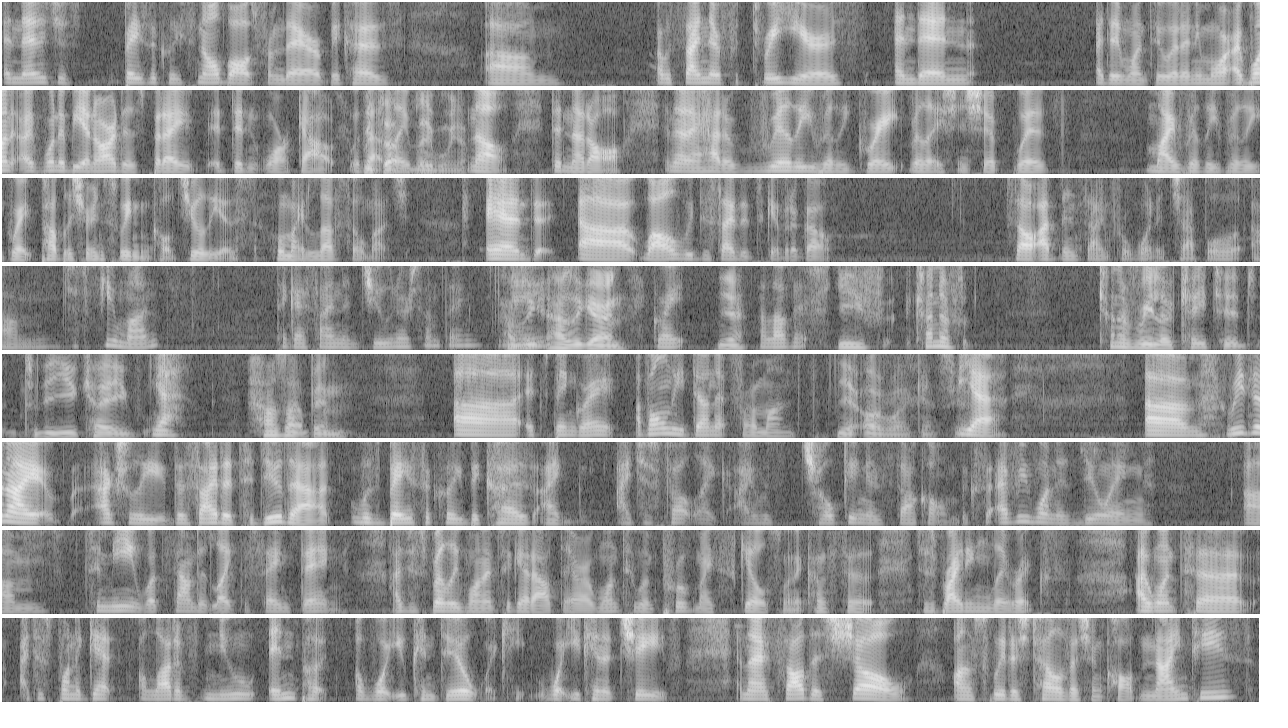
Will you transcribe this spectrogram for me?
And then it just basically snowballed from there because um, I was signed there for three years, and then I didn't want to do it anymore. I want I want to be an artist, but I it didn't work out with, With that, that label. label, yeah. No, didn't at all. And then I had a really really great relationship with my really really great publisher in Sweden called Julius, whom I love so much. And uh, well, we decided to give it a go. So I've been signed for Warner Chappell um, just a few months. I think I signed in June or something. How's May. it How's it going? Great. Yeah. I love it. You've kind of, kind of relocated to the UK. Yeah. How's that been? Uh, it's been great. I've only done it for a month. Yeah. Oh, well, I guess. Yeah. Um, reason I actually decided to do that was basically because I I just felt like I was choking in Stockholm because everyone is doing um, to me what sounded like the same thing. I just really wanted to get out there. I want to improve my skills when it comes to just writing lyrics. I want to. I just want to get a lot of new input of what you can do, what he- what you can achieve. And I saw this show on Swedish television called 90s,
